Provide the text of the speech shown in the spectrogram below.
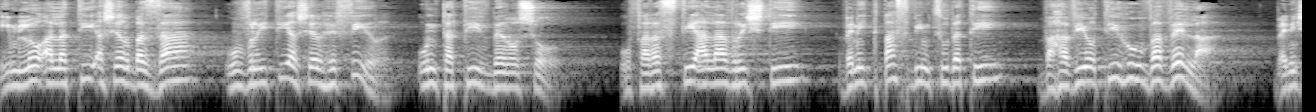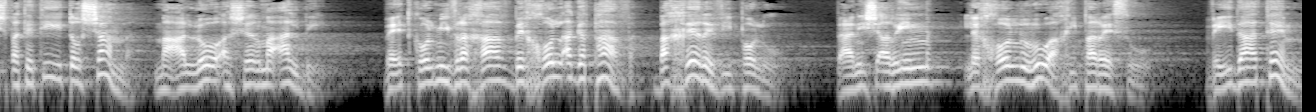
אם לא עלתי אשר בזה, ובריתי אשר הפיר, ונתתיו בראשו. ופרסתי עליו רשתי, ונתפס במצודתי, והביאותיהו בבלה, ונשפטתי איתו שם, מעלו אשר מעל בי. ואת כל מברכיו בכל אגפיו בחרב יפולו, והנשארים לכל רוח יפרסו. וידעתם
